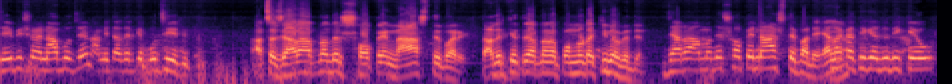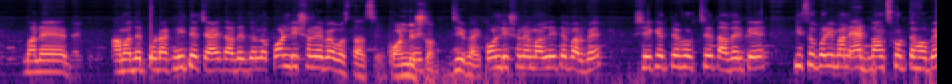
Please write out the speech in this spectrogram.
যে বিষয়ে না বুঝেন আমি তাদেরকে বুঝিয়ে দিব। আচ্ছা যারা আপনাদের শপে না আসতে পারে তাদের ক্ষেত্রে আপনারা পণ্যটা কীভাবে দেন? যারা আমাদের শপে না আসতে পারে এলাকা থেকে যদি কেউ মানে আমাদের প্রোডাক্ট নিতে চায় তাদের জন্য কন্ডিশনের ব্যবস্থা আছে। কন্ডিশন জি ভাই কন্ডিশনে মাল নিতে পারবে। সেক্ষেত্রে হচ্ছে তাদেরকে কিছু পরিমাণ অ্যাডভান্স করতে হবে।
